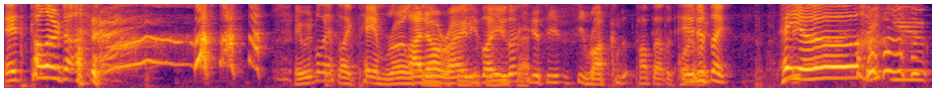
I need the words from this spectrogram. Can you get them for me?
It's color dodge. hey, we probably have to like pay him royalties. I know, right? He's like, he's like, you just see, see Ross comes, pops out the corner. He's just like, hey yo. thank you.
